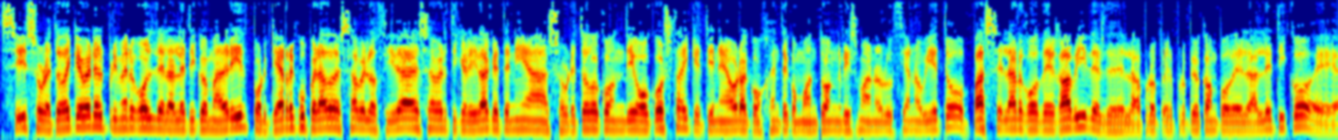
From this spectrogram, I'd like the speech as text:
Sí, sobre todo hay que ver el primer gol del Atlético de Madrid porque ha recuperado esa velocidad, esa verticalidad que tenía sobre todo con Diego Costa y que tiene ahora con gente como Antoine Grisman o Luciano Vieto. Pase largo de Gaby desde el propio campo del Atlético, eh,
